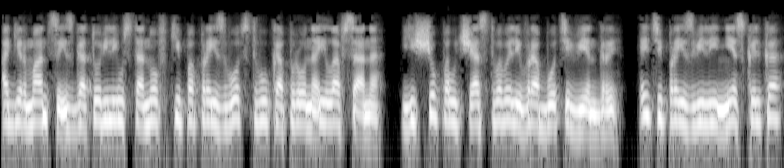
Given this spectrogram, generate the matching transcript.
а германцы изготовили установки по производству капрона и лавсана. Еще поучаствовали в работе венгры. Эти произвели несколько,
